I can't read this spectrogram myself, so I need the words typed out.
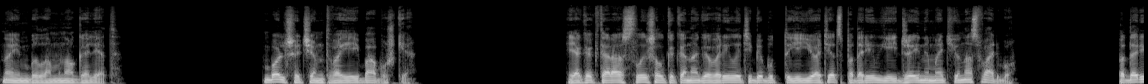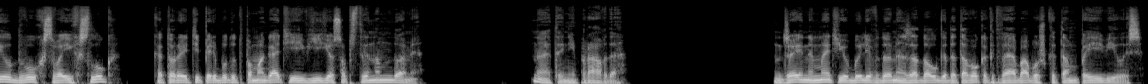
Но им было много лет. Больше, чем твоей бабушке. Я как-то раз слышал, как она говорила тебе, будто ее отец подарил ей Джейн и Мэтью на свадьбу. Подарил двух своих слуг, которые теперь будут помогать ей в ее собственном доме. Но это неправда. Джейн и Мэтью были в доме задолго до того, как твоя бабушка там появилась.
